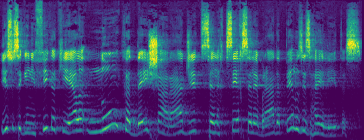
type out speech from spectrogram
Isso significa que ela nunca deixará de ser celebrada pelos israelitas.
